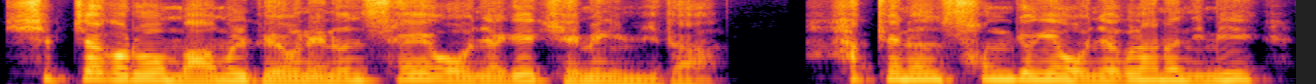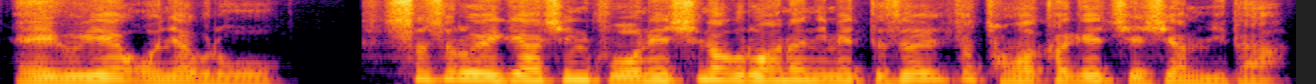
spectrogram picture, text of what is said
십자가로 마음을 베어내는 새 언약의 계명입니다. 학회는 성경의 언약을 하나님이 애의의 언약으로 스스로에게 하신 구원의 신학으로 하나님의 뜻을 정확하게 제시합니다.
